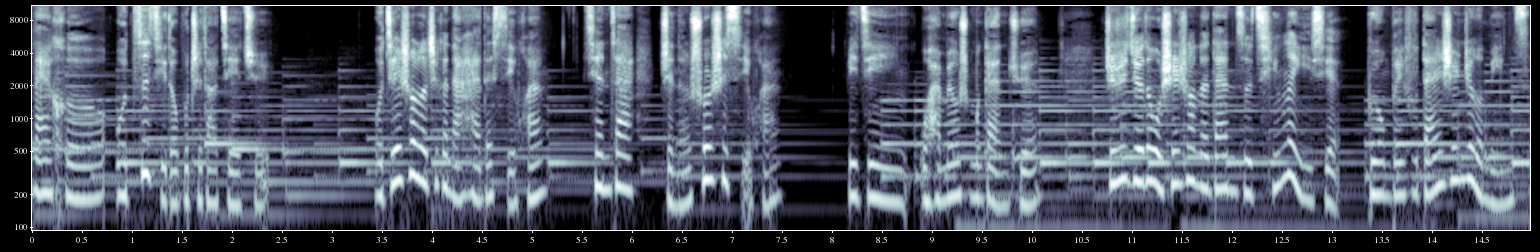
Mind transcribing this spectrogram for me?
奈何我自己都不知道结局。我接受了这个男孩的喜欢，现在只能说是喜欢，毕竟我还没有什么感觉，只是觉得我身上的担子轻了一些，不用背负单身这个名词。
